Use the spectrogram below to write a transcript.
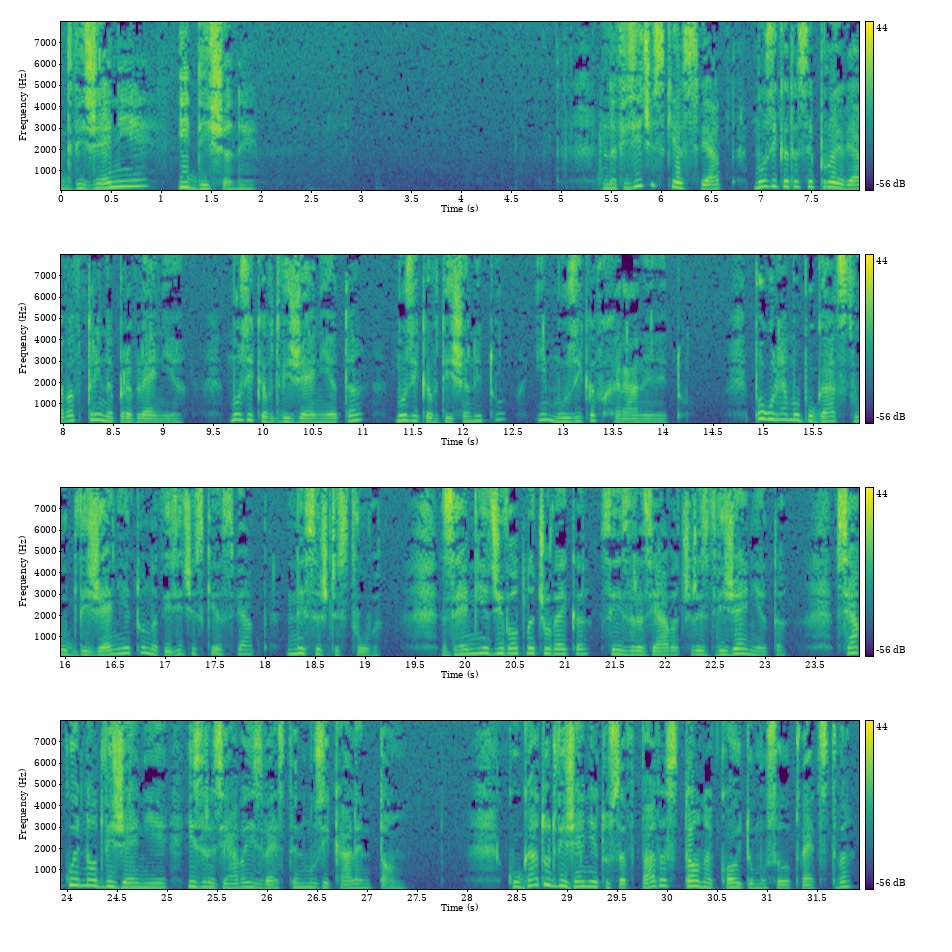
Движение и дишане На физическия свят музиката се проявява в три направления. Музика в движенията, музика в дишането и музика в храненето. По-голямо богатство от движението на физическия свят не съществува. Земният живот на човека се изразява чрез движенията. Всяко едно движение изразява известен музикален тон. Когато движението съвпада с тона, който му съответства,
